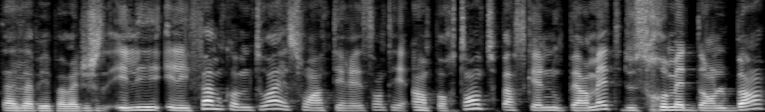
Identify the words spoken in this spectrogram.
T'as mm. zappé pas mal de choses. Et les, et les femmes comme toi, elles sont intéressantes et importantes parce qu'elles nous permettent de se remettre dans le bain,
